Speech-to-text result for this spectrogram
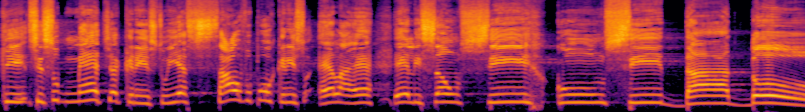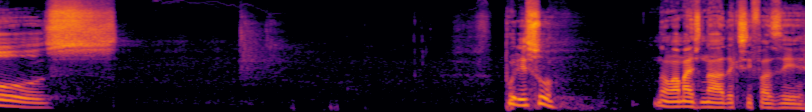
que se submete a Cristo e é salvo por Cristo, ela é, eles são circuncidados. Por isso, não há mais nada que se fazer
